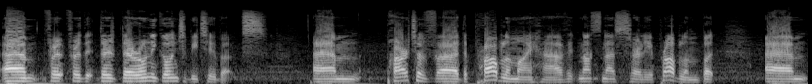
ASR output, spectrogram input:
Um, for for the, there, there are only going to be two books. Um, part of uh, the problem I have, it not necessarily a problem, but um,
